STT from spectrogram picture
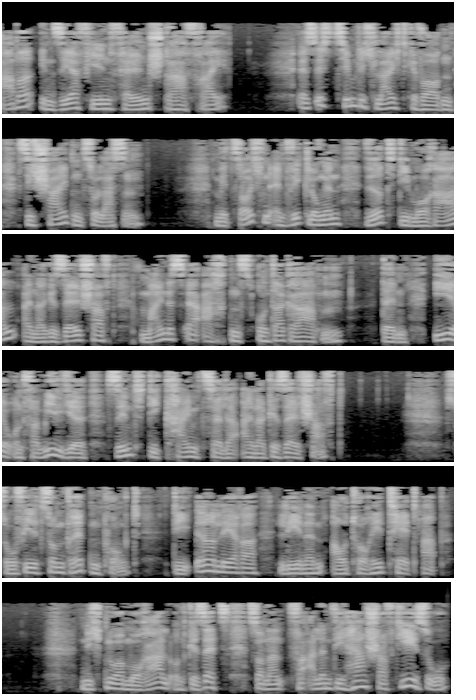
aber in sehr vielen Fällen straffrei. Es ist ziemlich leicht geworden, sich scheiden zu lassen. Mit solchen Entwicklungen wird die Moral einer Gesellschaft meines Erachtens untergraben, denn Ehe und Familie sind die Keimzelle einer Gesellschaft. So viel zum dritten Punkt. Die Irrlehrer lehnen Autorität ab. Nicht nur Moral und Gesetz, sondern vor allem die Herrschaft Jesu.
